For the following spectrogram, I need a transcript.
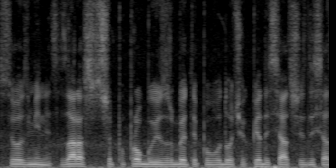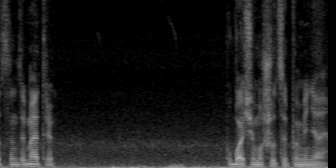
з цього зміниться. Зараз ще попробую зробити поводочок 50-60 см. Побачимо, що це поміняє.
